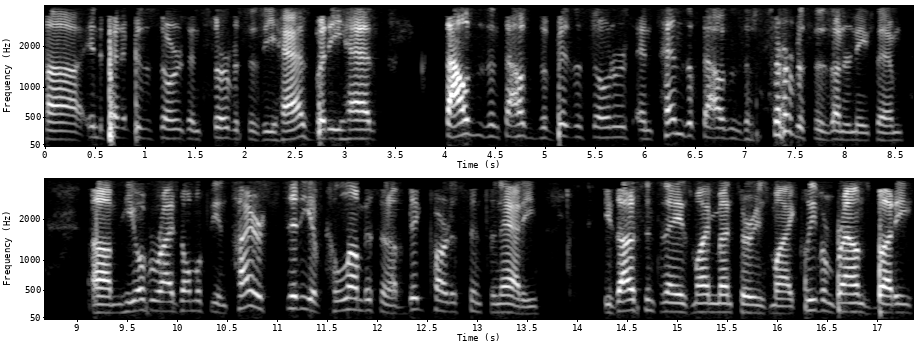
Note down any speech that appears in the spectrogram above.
uh, independent business owners and services he has, but he has thousands and thousands of business owners and tens of thousands of services underneath him. Um, he overrides almost the entire city of Columbus and a big part of Cincinnati. He's out of Cincinnati. He's my mentor. He's my Cleveland Browns buddy,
